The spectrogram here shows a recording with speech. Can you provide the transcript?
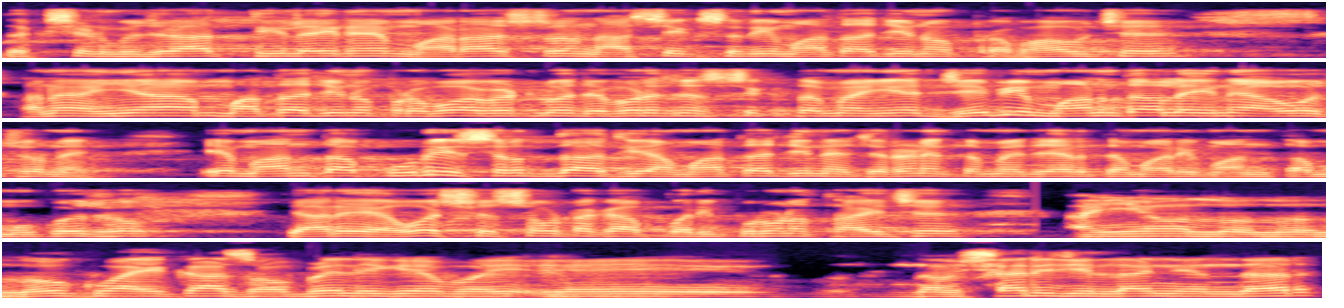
દક્ષિણ ગુજરાતથી લઈને મહારાષ્ટ્ર, નાસિક સુધી માતાજીનો પ્રભાવ છે. અને અહીંયા માતાજીનો પ્રભાવ એટલો જબરજસ્ત છે કે તમે અહીંયા જે બી માનતા લઈને આવો છો ને, એ માનતા પૂરી શ્રદ્ધાથી આ માતાજીને ચરણે તમે જ્યારે તમારી માનતા મૂકો છો, ત્યારે અવશ્ય સો ટકા પરિપૂર્ણ થાય છે. અહીંયા લોકવાયકા સાંભળેલી કે ભાઈ નવસારી જિલ્લાની અંદર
